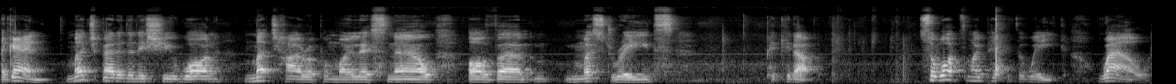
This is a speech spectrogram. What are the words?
again, much better than issue one, much higher up on my list now of um, must reads. Pick it up. So what's my pick of the week? Well,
